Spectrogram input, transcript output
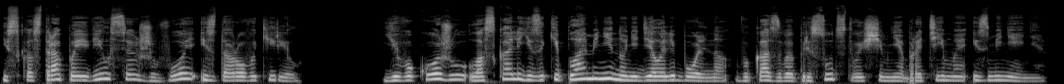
из костра появился живой и здоровый Кирилл. Его кожу ласкали языки пламени, но не делали больно, выказывая присутствующим необратимое изменение.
